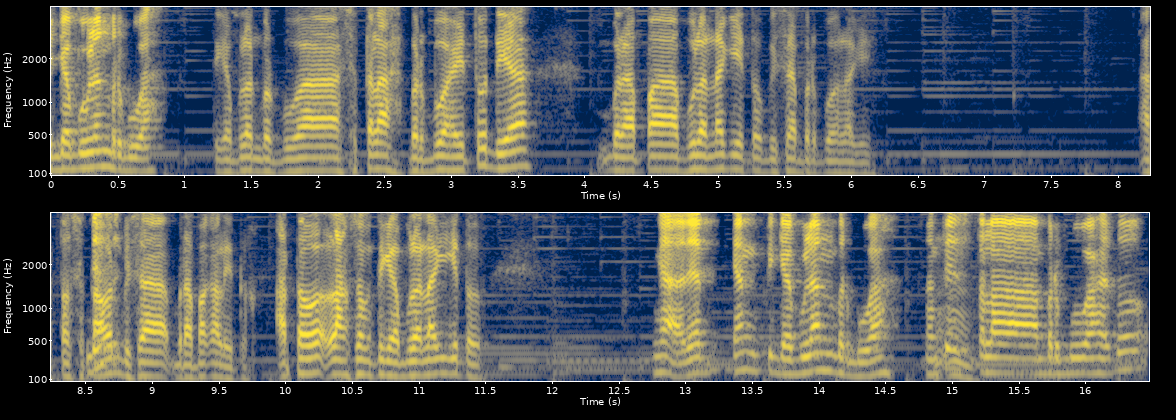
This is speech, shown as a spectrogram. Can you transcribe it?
Tiga bulan berbuah. Tiga bulan berbuah. Setelah berbuah itu dia berapa bulan lagi itu bisa berbuah lagi? Atau setahun dia... bisa berapa kali itu? Atau langsung tiga bulan lagi gitu? Enggak, dia kan tiga bulan berbuah. Nanti hmm. setelah berbuah itu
